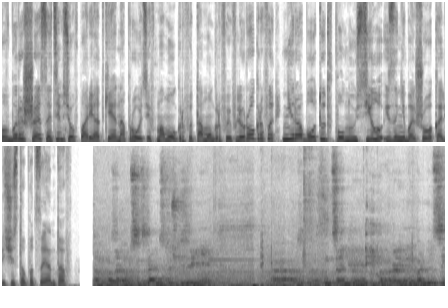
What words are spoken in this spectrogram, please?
В Барыше с этим все в порядке. Напротив, маммографы, томографы и флюорографы не работают в полную силу из-за небольшого количества пациентов. Базарном Сызгане с точки зрения э, функционирования районной больницы,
